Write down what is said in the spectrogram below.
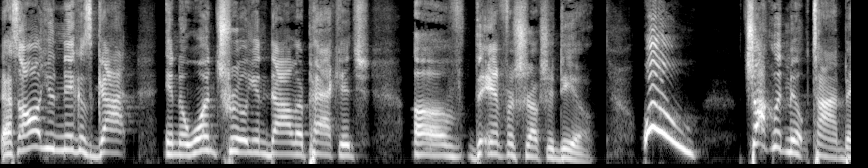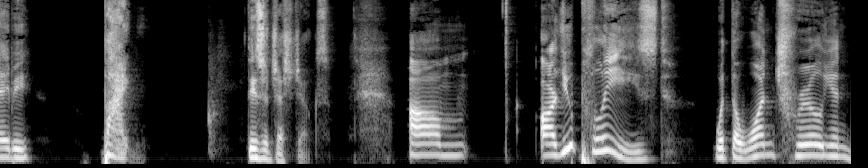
That's all you niggas got in the $1 trillion package of the infrastructure deal. Woo! Chocolate milk time, baby. Biden. These are just jokes. Um, are you pleased with the $1 trillion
